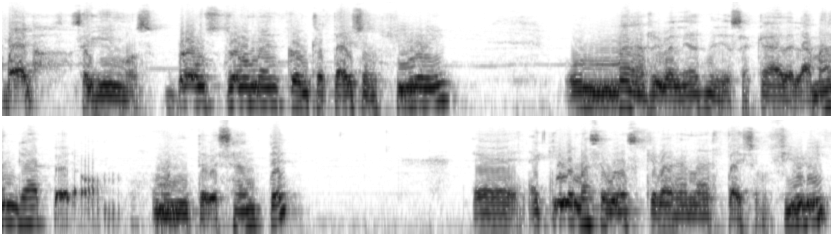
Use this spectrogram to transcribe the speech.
Bueno seguimos. Braun Strowman contra Tyson Fury una rivalidad medio sacada de la manga, pero muy interesante. Eh, aquí lo más seguro es que va a ganar Tyson Fury.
